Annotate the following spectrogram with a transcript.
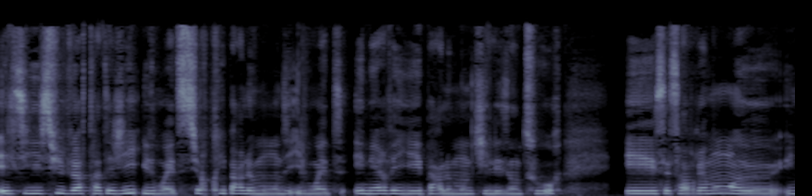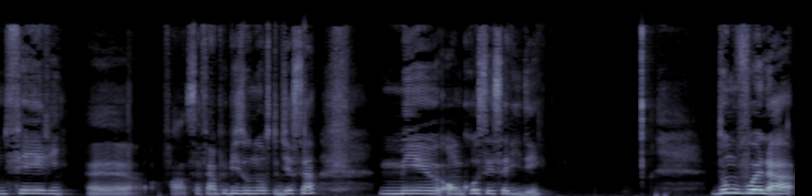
et s'ils suivent leur stratégie, ils vont être surpris par le monde, ils vont être émerveillés par le monde qui les entoure. Et ce sera vraiment une féerie. enfin, ça fait un peu bisounours de dire ça, mais en gros, c'est ça l'idée. Donc voilà,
